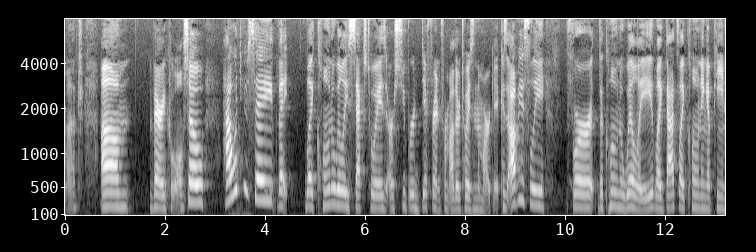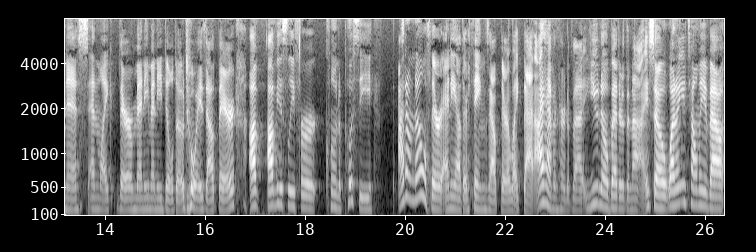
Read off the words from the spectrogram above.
much. Um very cool. So, how would you say that like Clone a Willy sex toys are super different from other toys in the market? Cuz obviously for the Clone a Willy, like that's like cloning a penis, and like there are many, many dildo toys out there. Ob- obviously, for Clone a Pussy, I don't know if there are any other things out there like that. I haven't heard of that. You know better than I. So why don't you tell me about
